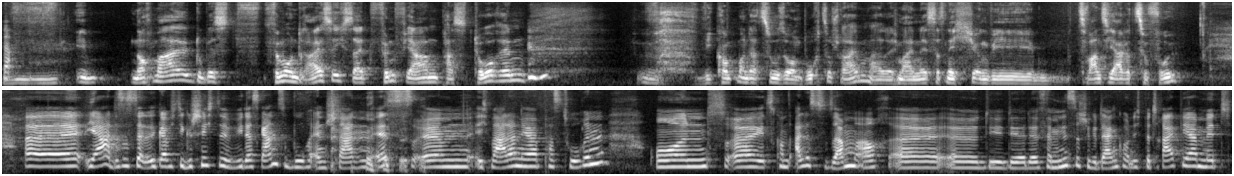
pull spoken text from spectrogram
ja. Eben Nochmal, du bist 35, seit fünf Jahren Pastorin. Wie kommt man dazu, so ein Buch zu schreiben? Also ich meine, ist das nicht irgendwie 20 Jahre zu früh? Äh, ja, das ist, glaube ich, die Geschichte, wie das ganze Buch entstanden ist. ähm, ich war dann ja Pastorin und äh, jetzt kommt alles zusammen, auch äh, äh, die, der, der feministische Gedanke. Und ich betreibe ja mit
